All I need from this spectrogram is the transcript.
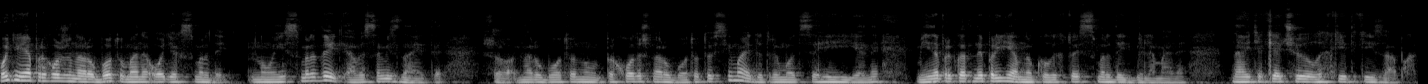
Потім я приходжу на роботу, у мене одяг смердить. Ну і смердить, а ви самі знаєте, що на роботу, ну, приходиш на роботу, то всі мають дотримуватися гігієни. Мені, наприклад, неприємно, коли хтось смердить біля мене, навіть як я чую легкий такий запах.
